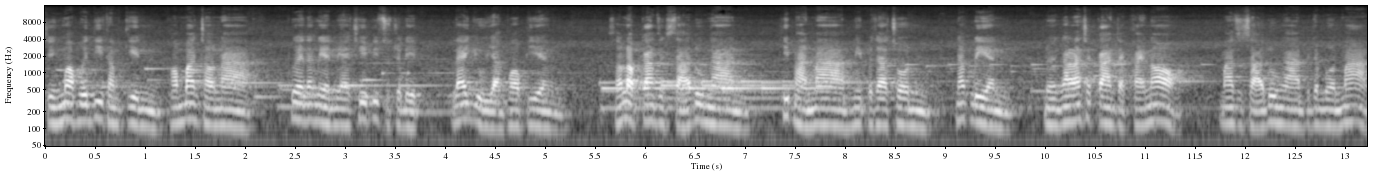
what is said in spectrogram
จึงมอบพื้นที่ทำกินพร้อมบ้านชาวนา พื่อให้นักเรียนมีอาชีพที่สุจริต และอยู่อย่างพอเพียงสำหรับการศึกษาดูงานที่ผ่านมามีประชาชน นักเรียน หน่วยงานราชการจากภายนอก มาศึกษาดูงานเป็นจำนวนมาก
